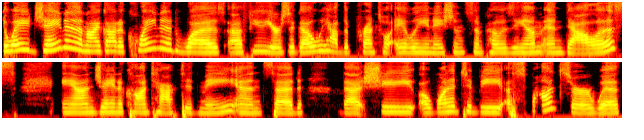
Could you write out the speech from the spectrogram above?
the way Jana and I got acquainted was a few years ago. We had the Parental Alienation Symposium in Dallas, and Jana contacted me and said that she uh, wanted to be a sponsor with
